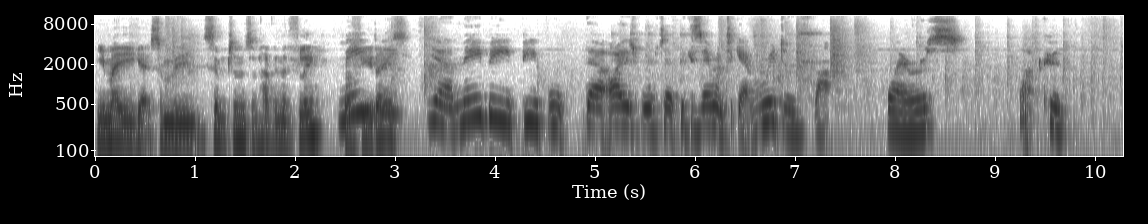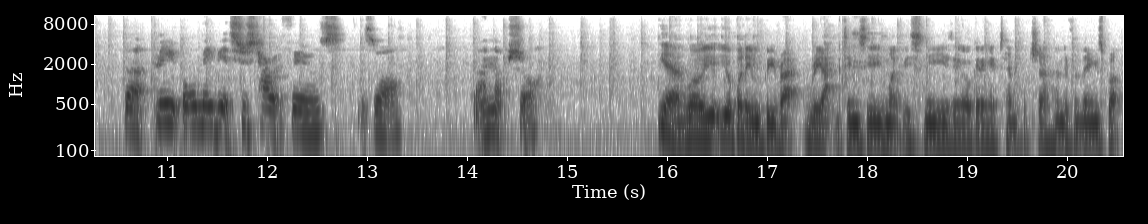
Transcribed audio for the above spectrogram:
You, may get some of the symptoms of having the flu for Maybe. a few days. Yeah. Maybe people their eyes water because they want to get rid of that virus. That could. But maybe, or maybe it's just how it feels as well. But I'm not sure. Yeah, well, your body would be ra- reacting, so you might be sneezing or getting a temperature and different things. But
